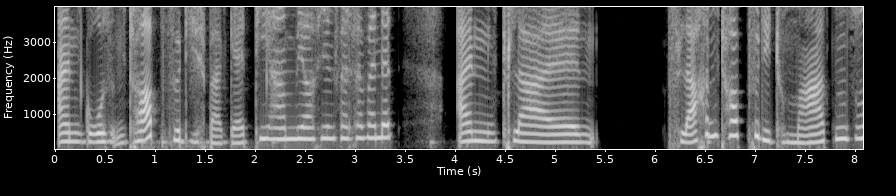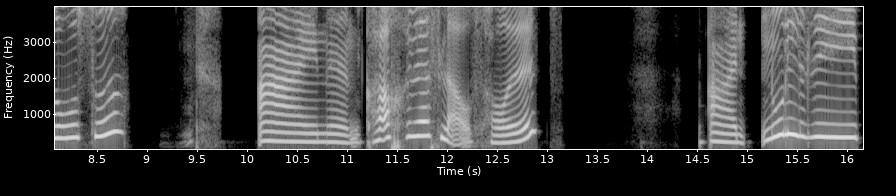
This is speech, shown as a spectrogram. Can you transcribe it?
einen großen Topf für die Spaghetti haben wir auf jeden Fall verwendet. Einen kleinen flachen Topf für die Tomatensauce. Einen Kochlöffel aus Holz. Ein Nudelsieb.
